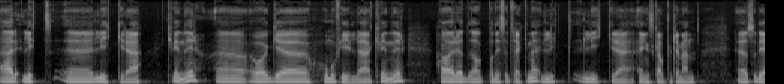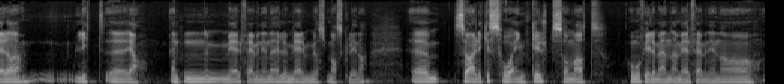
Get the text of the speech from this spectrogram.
er litt uh, likere kvinner, eh, og eh, homofile kvinner har på disse trekkene litt likere egenskaper til menn. Eh, så de er da litt, ja, enten mer feminine eller mer maskuline. Så er det ikke så enkelt som at homofile menn er mer feminine og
